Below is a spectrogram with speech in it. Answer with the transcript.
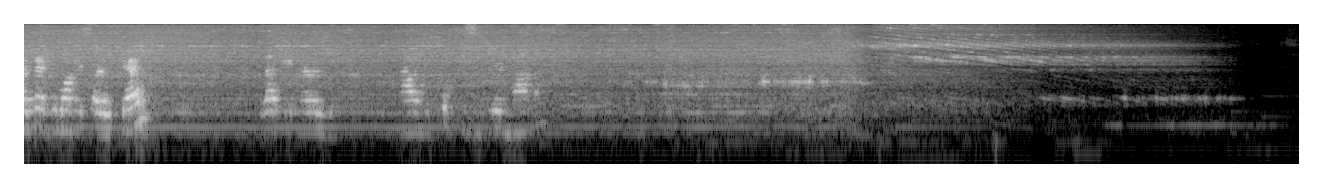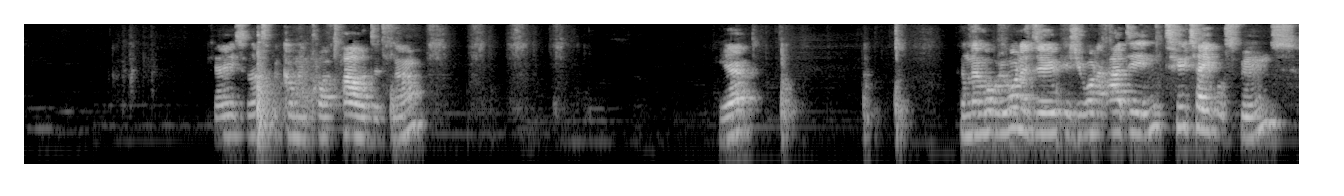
I hope everyone is okay. Let me know how your cookies are doing, Hannah. Okay, so that's becoming quite powdered now. Yeah. And then what we want to do is you want to add in two tablespoons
